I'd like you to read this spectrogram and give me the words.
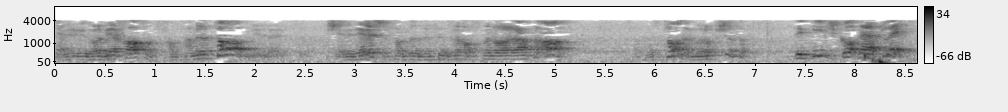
Generally, we've got to be a chacham. Sometimes it's a tom. You know, it's a sometimes the things we're not, we're not allowed to ask. They've each got their place.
